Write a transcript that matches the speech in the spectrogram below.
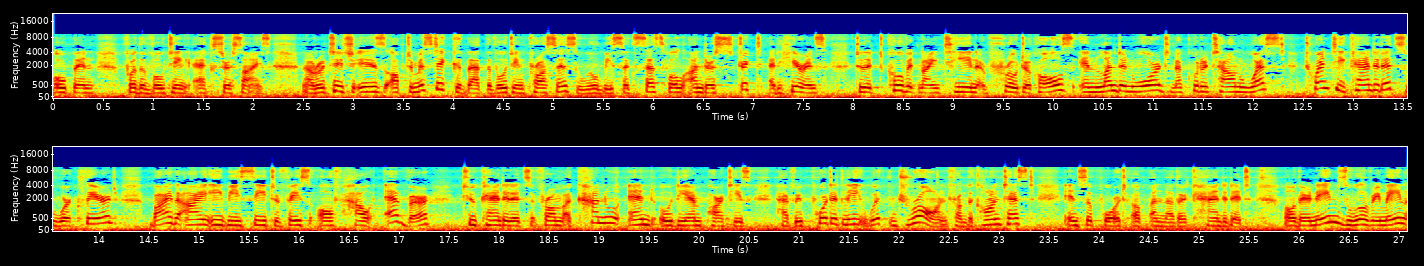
open for the voting exercise. Now Rotich is optimistic that the voting process will be successful under strict adherence to the COVID-19 protocols in London ward Nakuru Town West, 20 candidates were cleared by the IEBC to face off. However, two candidates from KANU and ODM parties have reportedly withdrawn from the contest in support of another candidate. Well, their names will remain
